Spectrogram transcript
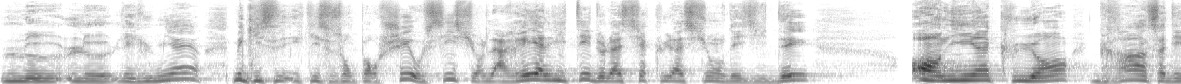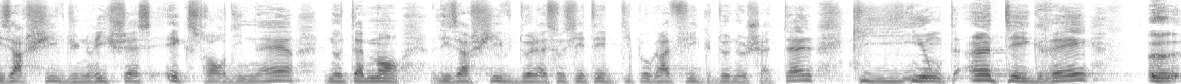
le, les Lumières, mais qui, qui se sont penchés aussi sur la réalité de la circulation des idées en y incluant, grâce à des archives d'une richesse extraordinaire, notamment les archives de la Société typographique de Neuchâtel, qui y ont intégré euh,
